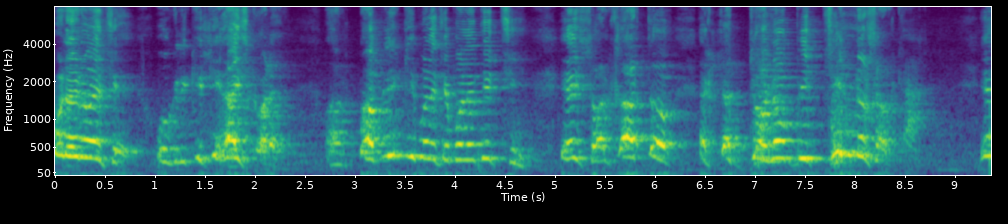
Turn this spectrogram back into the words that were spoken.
পড়ে রয়েছে ওগুলি ইউটিলাইজ করেন। আর পাবলিক কি বলেছে বলে দিচ্ছি, এই সরকার তো একটা জনবিচ্ছিন্ন সরকার। এ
